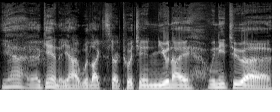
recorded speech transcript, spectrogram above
Yeah, again, yeah, I would like to start twitching. You and I, we need to uh,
